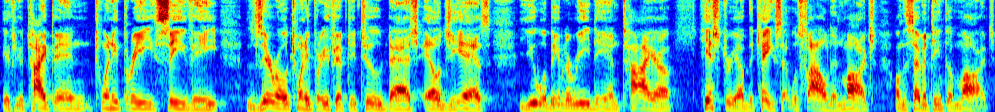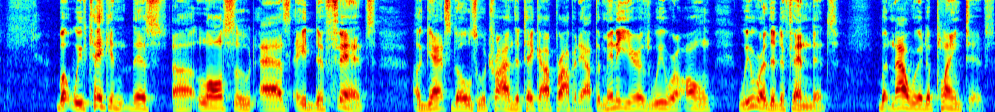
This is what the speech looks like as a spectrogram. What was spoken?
if you type in 23CV 02352 LGS, you will be able to read the entire history of the case that was filed in March, on the 17th of March. But we've taken this uh, lawsuit as a defense against those who are trying to take our property. After many years, we were on, we were the defendants, but now we're the plaintiffs.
